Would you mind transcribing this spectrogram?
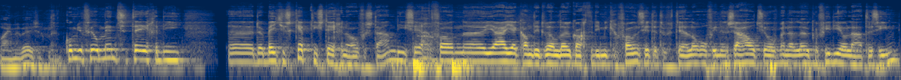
waar je mee bezig bent. Kom je veel mensen tegen die uh, er een beetje sceptisch tegenover staan. Die zeggen van, uh, ja, jij kan dit wel leuk achter die microfoon zitten te vertellen... of in een zaaltje of met een leuke video laten zien.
